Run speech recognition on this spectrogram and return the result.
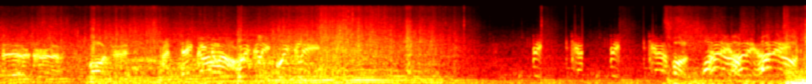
Aircraft spotted. I'm taking them out. Quickly, quickly! Careful! Watch hurry, hurry, hurry!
